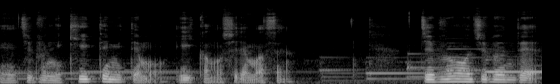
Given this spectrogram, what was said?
えー、自分に聞いてみてもいいかもしれません。自分を自分で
